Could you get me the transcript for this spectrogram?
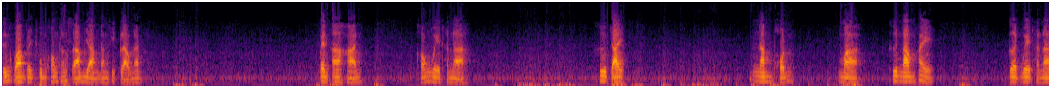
ถึงความประชุมของทั้งสามอย่างดังที่กล่าวนั้น เป็นอาหารของเวทนา คือใจนำผลมาคือนำให้ กิดเวทนา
